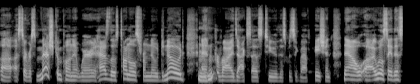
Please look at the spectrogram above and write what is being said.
uh, a service mesh component where it has those tunnels from node to node mm-hmm. and provides access to the specific application. Now, uh, I will say this,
